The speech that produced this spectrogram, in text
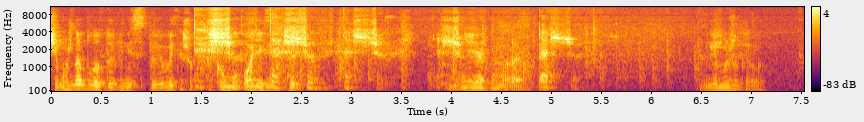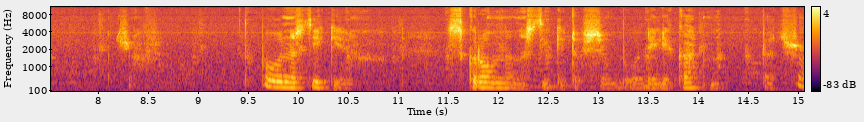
Чи можна було до війни собі щоб Та в такому одязі та хтось- що, ви, та що, ви, та що, ви, якому разі. та що, ви, Неможливо. що. ви. Було настільки скромно, настільки то все було делікатно. Та що.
